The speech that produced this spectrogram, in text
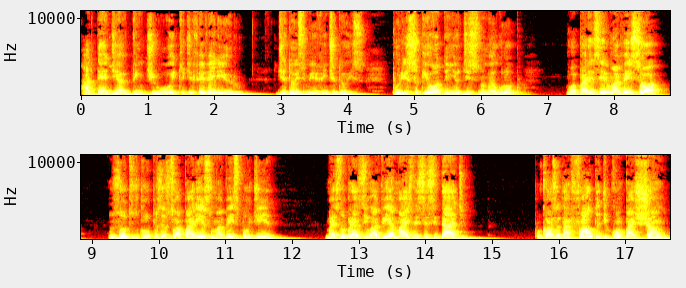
até dia 28 de fevereiro de 2022. Por isso que ontem eu disse no meu grupo, vou aparecer uma vez só. Nos outros grupos eu só apareço uma vez por dia. Mas no Brasil havia mais necessidade, por causa da falta de compaixão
